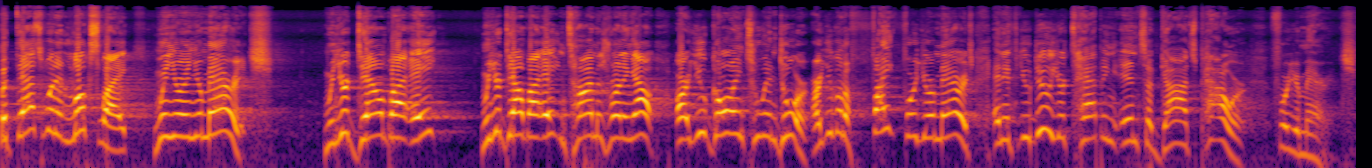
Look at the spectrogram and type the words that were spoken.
but that's what it looks like when you're in your marriage. When you're down by eight, when you're down by eight and time is running out, are you going to endure? Are you going to fight for your marriage? And if you do, you're tapping into God's power for your marriage.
